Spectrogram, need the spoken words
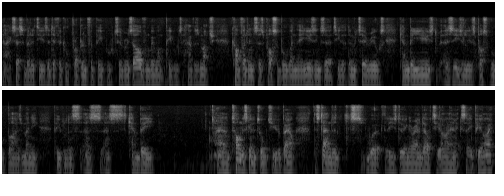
that accessibility is a difficult problem for people to resolve, and we want people to have as much confidence as possible when they're using Xerte that the materials can be used as easily as possible by as many people as, as, as can be. Tom is going to talk to you about the standards work that he's doing around LTI and XAPI.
